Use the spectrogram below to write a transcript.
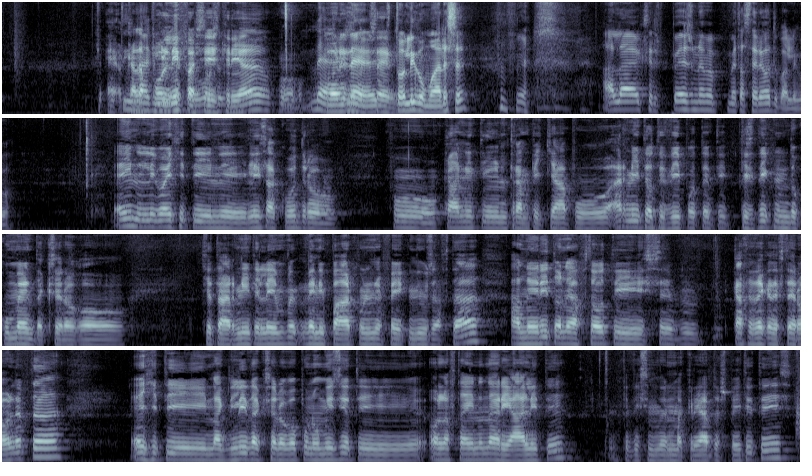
Ε, Την καλά, Αγγλία, πολύ ξέρω εγώ, φασίστρια. Ναι, χωρίς να ναι, το το, ξέρει. λίγο μου άρεσε. Αλλά ξέρεις, παίζουν με, με τα στερεότυπα λίγο. Ε, είναι λίγο, έχει την Λίζα Κούντροου που κάνει την τραμπικιά που αρνείται οτιδήποτε, τη της δείχνουν ντοκουμέντα ξέρω εγώ και τα αρνείται, λέει δεν υπάρχουν, είναι fake news αυτά. Αναιρεί τον εαυτό της ε, κάθε 10 δευτερόλεπτα. Έχει την Αγγλίδα ξέρω εγώ που νομίζει ότι όλα αυτά είναι ένα reality επειδή συμβαίνουν μακριά από το σπίτι της.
